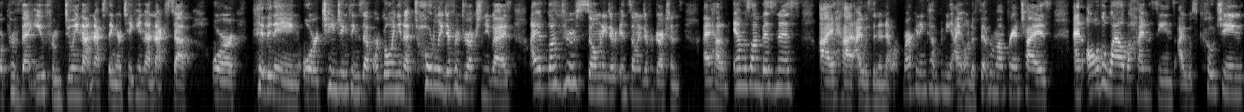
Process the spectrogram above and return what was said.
or prevent you from doing that next thing or taking that next step or pivoting or changing things up or going in a totally different direction you guys i have gone through so many different in so many different directions i had an amazon business i had i was in a network marketing company. I owned a fit mom franchise. And all the while behind the scenes i was coaching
